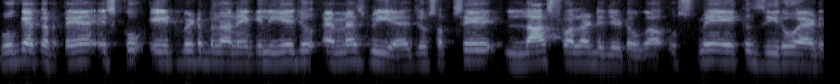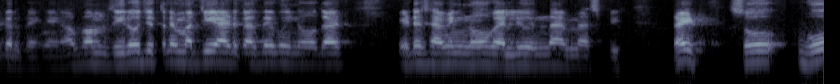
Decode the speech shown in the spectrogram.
वो क्या करते हैं, इसको एट बिट बनाने के लिए जो एम एस बी है, जो सबसे लास्ट वाला डिजिट होगा, उसमें एक ज़ीरो ऐड कर देंगे। अब हम ज़ीरो जितने मर्ज़ी ऐड कर दे we know that it is having no value in the M S B right so वो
